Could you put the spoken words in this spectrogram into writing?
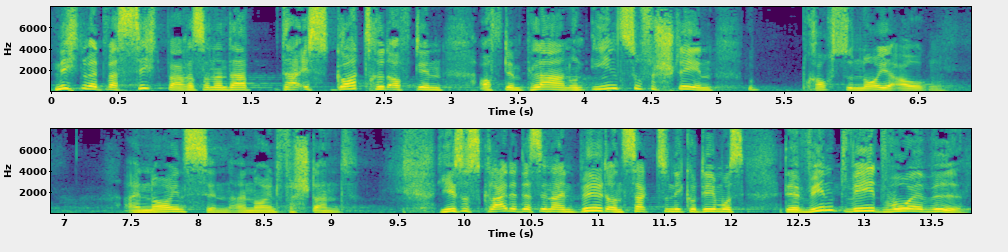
nicht nur etwas Sichtbares, sondern da, da ist Gott tritt auf den, auf den Plan und ihn zu verstehen, brauchst du neue Augen, einen neuen Sinn, einen neuen Verstand. Jesus kleidet es in ein Bild und sagt zu Nikodemus, der Wind weht, wo er will.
